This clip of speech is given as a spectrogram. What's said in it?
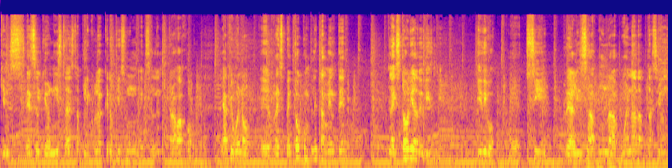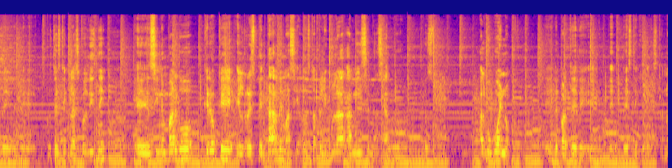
quien es- el guionista de esta película, creo que hizo un excelente trabajo, ya que bueno, eh, respetó completamente la historia de Disney. Y digo, eh, sí realiza una buena adaptación de, de, pues, de este clásico de Disney. Eh, sin embargo, creo que el respetar demasiado esta película a mí se me hace algo, pues, algo bueno eh, de parte de, de- de este guionista, ¿no?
